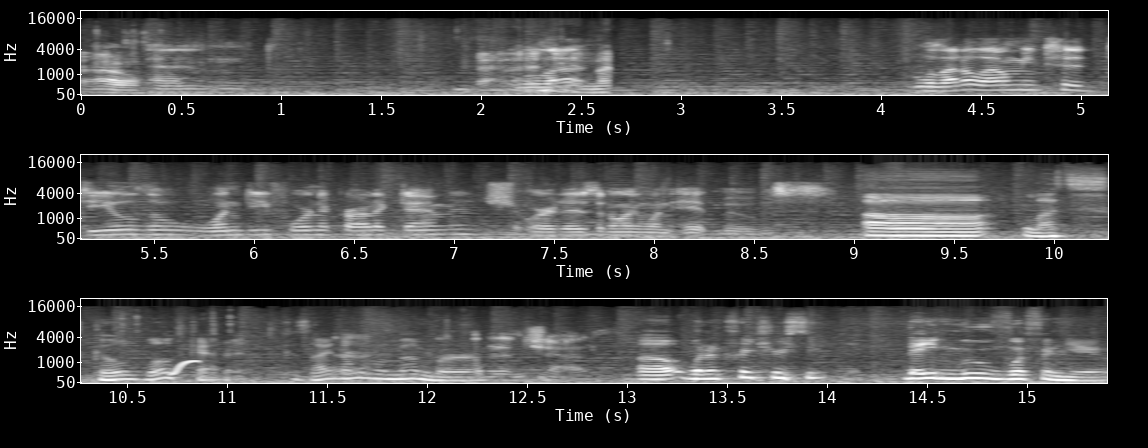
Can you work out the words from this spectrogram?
oh. and Bad Well, idea. that- will that allow me to deal the 1d4 necrotic damage, or is it only when it moves? Uh, let's go look at it because I don't remember. Put it in chat. Uh, when a creature see, they move within you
